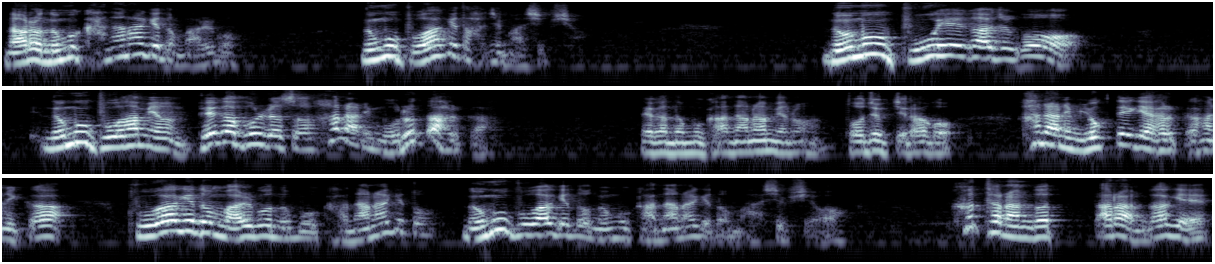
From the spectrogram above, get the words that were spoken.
나로 너무 가난하게도 말고 너무 부하게도 하지 마십시오. 너무 부해가지고 너무 부하면 배가 불러서 하나님 모른다 할까? 내가 너무 가난하면 도적질하고 하나님 욕되게 할까 하니까 부하게도 말고 너무 가난하게도 너무 부하게도 너무 가난하게도 마십시오. 허탄한 것 따라 안 가게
